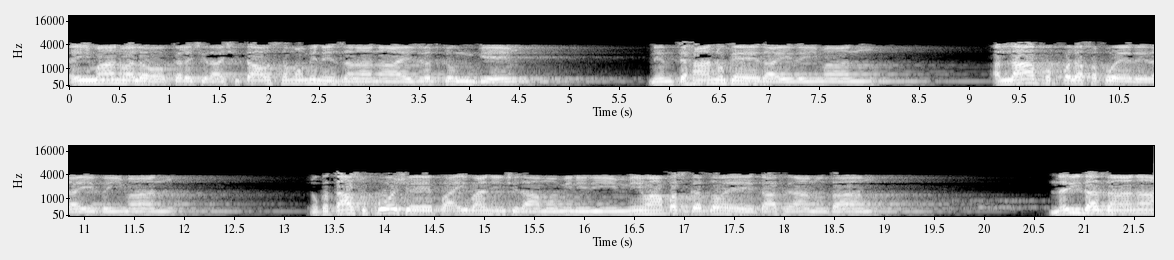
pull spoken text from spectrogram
ایمان والو کل شراشتا و سمومن زنانا اجرت کو ان کے امتحانوں کے دائی دے ایمان. اللہ پقل خپو دے دائی بے ایمان نکتا سپوش پائی بانی شدا مومنی دی می واپس گردو ہے کافرانو تا نری دا زنانا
